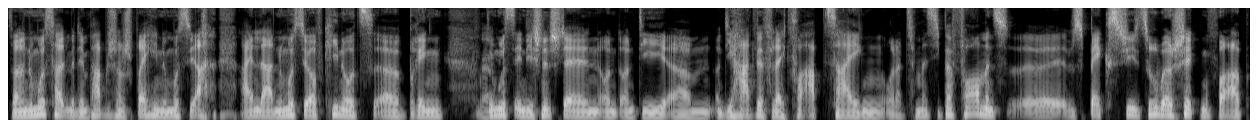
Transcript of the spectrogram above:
sondern du musst halt mit den Publishern sprechen, du musst sie einladen, du musst sie auf Keynotes äh, bringen, ja. du musst in die Schnittstellen und, und, die, ähm, und die Hardware vielleicht vorab zeigen oder zumindest die Performance-Specs-Sheets äh, rüber schicken vorab.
